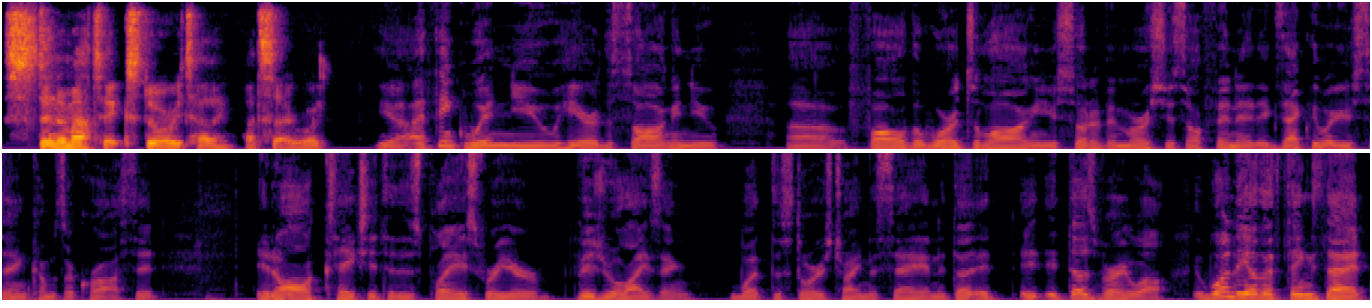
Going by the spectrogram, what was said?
cinematic storytelling, I'd say, Roy. Yeah, I think when you hear the song and you uh, follow the words along and you sort of immerse yourself in it, exactly what you're saying comes across. It it all takes you to this place where you're visualizing what the story's trying to say, and it does it, it, it does very well. One of the other things that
